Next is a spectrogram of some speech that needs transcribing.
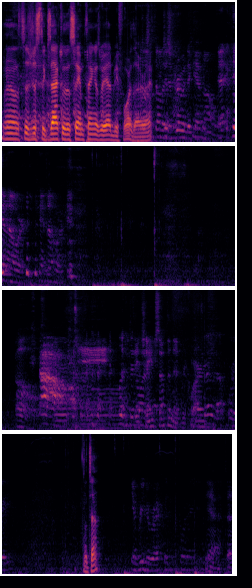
Well, this is just exactly the same thing as we had before, though, right? Totally Just it, Kevin. Yeah, It can't not work. It can't not work. Oh. Ah. Look, didn't work. something that required. Try it out 480. What's that? It redirected 480. Yeah,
